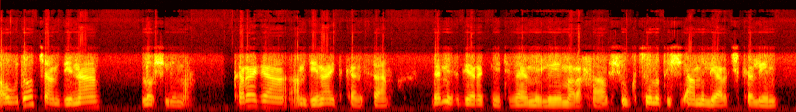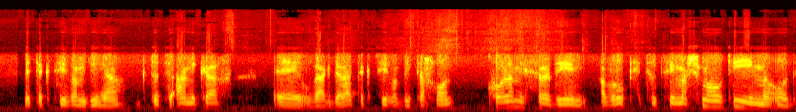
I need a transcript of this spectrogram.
העובדות שהמדינה לא שילמה. כרגע המדינה התכנסה. במסגרת מתווה המילואים הרחב, שהוקצו לו תשעה מיליארד שקלים בתקציב המדינה. כתוצאה מכך, אה, ובהגדלת תקציב הביטחון, כל המשרדים עברו קיצוצים משמעותיים מאוד.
